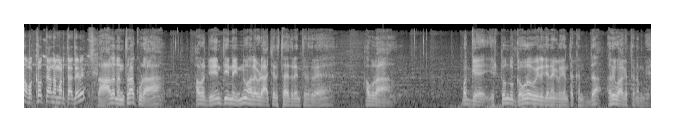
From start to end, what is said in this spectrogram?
ನಾವು ಒಕ್ಕೊತ್ತಾಯನ ಮಾಡ್ತಾ ಇದ್ದೇವೆ. ಆದ ನಂತರ ಕೂಡ ಅವರ ಜಯಂತಿಯನ್ನು ಇನ್ನೂ ಹಲವೆಡೆ ಆಚರಿಸ್ತಾ ಇದ್ದಾರೆ ಅಂತ ಹೇಳಿದ್ರೆ ಅವರ ಬಗ್ಗೆ ಎಷ್ಟೊಂದು ಗೌರವ ಇದೆ ಜನಗಳಿಗೆ ಅಂತಕ್ಕಂಥದ್ದು ಅರಿವಾಗುತ್ತೆ ನಮಗೆ.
